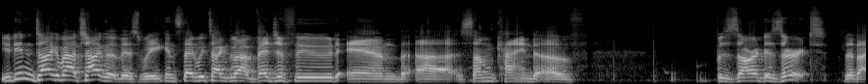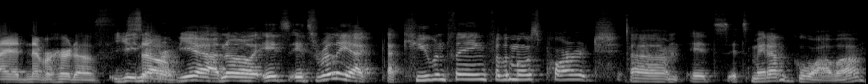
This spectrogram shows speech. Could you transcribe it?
you didn't talk about chocolate this week. Instead, we talked about veggie food and uh, some kind of bizarre dessert that I had never heard of. You so, never, yeah, no, it's it's really a, a Cuban thing for the most part. Um, it's it's made out of guava,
